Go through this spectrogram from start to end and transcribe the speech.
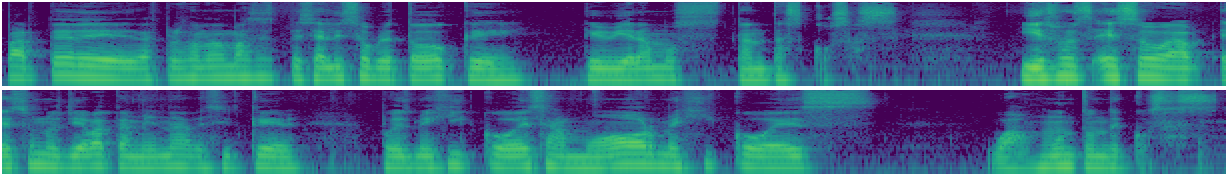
parte de las personas más especiales y sobre todo que, que viviéramos tantas cosas. Y eso es, eso, eso nos lleva también a decir que pues México es amor, México es wow, un montón de cosas.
